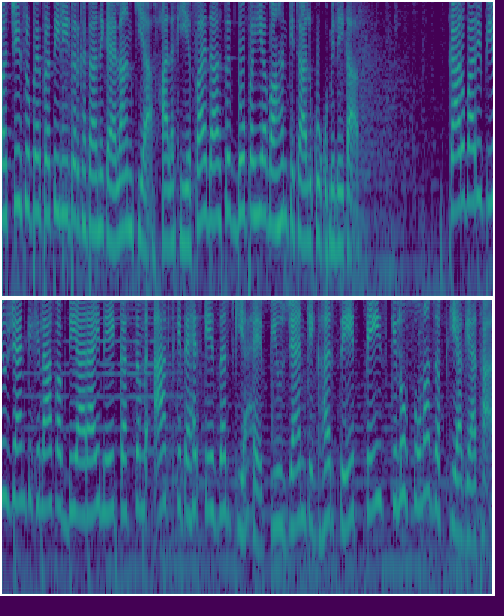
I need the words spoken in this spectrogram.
25 रुपए प्रति लीटर घटाने का ऐलान किया। हालाँकि ये फ़ायदा सिर्फ़ दो पहिया वाहन के चालकों को मिलेगा। कारोबारी पीयूष जैन के खिलाफ अब डीआरआई ने कस्टम एक्ट के तहत केस दर्ज किया है। पीयूष जैन के घर से 23 किलो सोना जब्त किया गया था।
